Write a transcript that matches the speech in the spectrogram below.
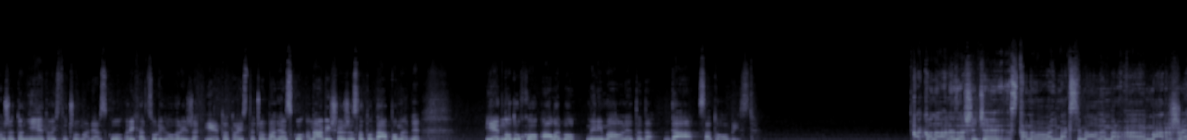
no? že to nie je to isté, čo v Maďarsku. Richard Sulík hovorí, že je to to isté, čo v Maďarsku a navyše, že sa to dá pomerne jednoducho, alebo minimálne teda dá sa to obísť. Ako náhle začnete stanovovať maximálne marže,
